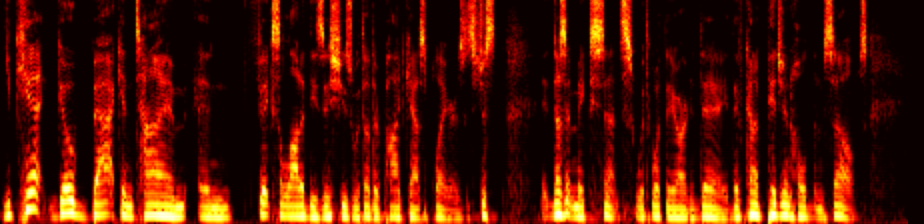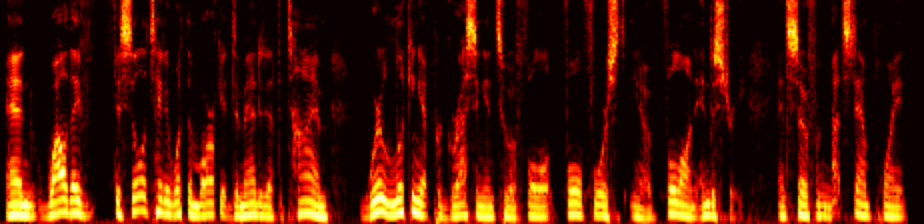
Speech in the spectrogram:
You can't go back in time and fix a lot of these issues with other podcast players. It's just it doesn't make sense with what they are today. They've kind of pigeonholed themselves. And while they've facilitated what the market demanded at the time, we're looking at progressing into a full full forced, you know, full on industry. And so from that standpoint,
